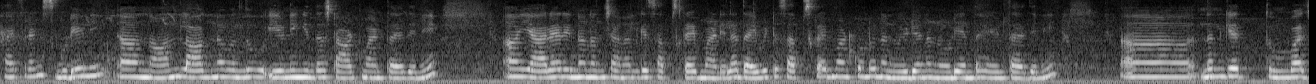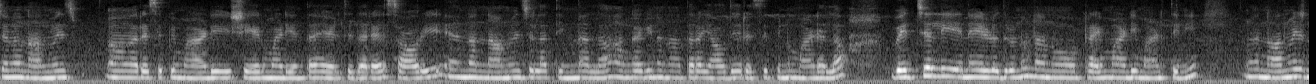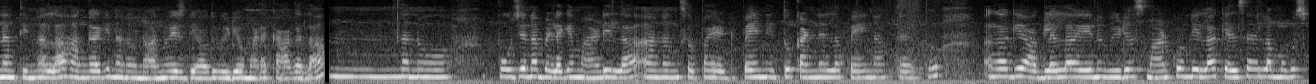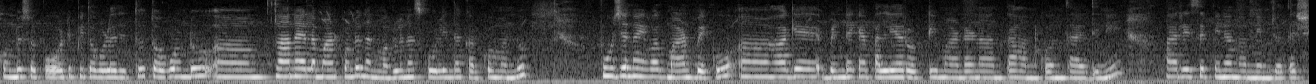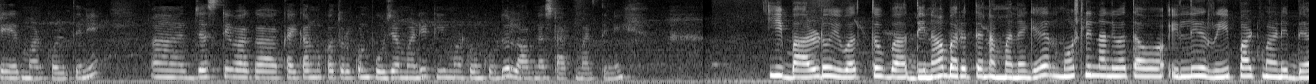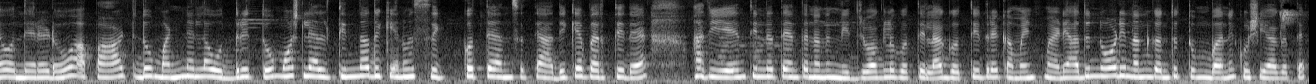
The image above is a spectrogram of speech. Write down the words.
Hi friends good evening ನಾನು ಲಾಗ್ನ ಒಂದು ಈವ್ನಿಂಗಿಂದ start ಮಾಡ್ತಾ ಇದ್ದೀನಿ. ಯಾರ್ಯಾರು ಇನ್ನೂ ನನ್ನ ಚಾನಲ್ಗೆ ಸಬ್ಸ್ಕ್ರೈಬ್ ಮಾಡಿಲ್ಲ, ದಯವಿಟ್ಟು ಸಬ್ಸ್ಕ್ರೈಬ್ ಮಾಡಿಕೊಂಡು ನನ್ನ ವೀಡಿಯೋನ ನೋಡಿ ಅಂತ ಹೇಳ್ತಾ ಇದ್ದೀನಿ. ನನಗೆ ತುಂಬ ಜನ ನಾನ್ ವೆಜ್ ರೆಸಿಪಿ ಮಾಡಿ ಶೇರ್ ಮಾಡಿ ಅಂತ ಹೇಳ್ತಿದ್ದಾರೆ. ಸಾರಿ ನಾನು ನಾನ್ ವೆಜ್ ಎಲ್ಲ ತಿನ್ನಲ್ಲ. ಹಾಗಾಗಿ ನಾನು ಆ ಥರ ಯಾವುದೇ ರೆಸಿಪಿನೂ ಮಾಡಲ್ಲ. ವೆಜ್ಜಲ್ಲಿ ಏನೇ ಹೇಳಿದ್ರು ನಾನು ಟ್ರೈ ಮಾಡಿ ಮಾಡ್ತೀನಿ. ನಾನ್ ವೆಜ್ ನಾನು ತಿನ್ನಲ್ಲ, ಹಾಗಾಗಿ ನಾನು ನಾನ್ ವೆಜ್ದು ಯಾವುದು ವಿಡಿಯೋ ಮಾಡೋಕ್ಕಾಗಲ್ಲ ನಾನು ಪೂಜೆನ ಬೆಳಗ್ಗೆ ಮಾಡಿಲ್ಲ. ನನಗೆ ಸ್ವಲ್ಪ ಹೆಡ್ ಪೇಯ್ನ್ ಇತ್ತು, ಕಣ್ಣೆಲ್ಲ ಪೇಯ್ನ್ ಆಗ್ತಾಯಿತ್ತು ಹಾಗಾಗಿ ಆಗಲೆಲ್ಲ ಏನು ವೀಡಿಯೋಸ್ ಮಾಡ್ಕೊಂಡಿಲ್ಲ. ಕೆಲಸ ಎಲ್ಲ ಮುಗಿಸ್ಕೊಂಡು ಸ್ವಲ್ಪ ಓ ಟಿ ಪಿ ತೊಗೊಳ್ಳೋದಿತ್ತು ತೊಗೊಂಡು ಸ್ನಾನ ಎಲ್ಲ ಮಾಡಿಕೊಂಡು ನನ್ನ ಮಗಳನ್ನ ಸ್ಕೂಲಿಂದ ಕರ್ಕೊಂಬಂದು ಪೂಜೆನ ಇವಾಗ ಮಾಡಬೇಕು. ಹಾಗೆ ಬೆಂಡೆಕಾಯಿ ಪಲ್ಯ ರೊಟ್ಟಿ ಮಾಡೋಣ ಅಂತ ಅಂದ್ಕೊತಾ ಇದ್ದೀನಿ. ಆ ರೆಸಿಪಿನ ನಾನು ನಿಮ್ಮ ಜೊತೆ ಶೇರ್ ಮಾಡ್ಕೊಳ್ತೀನಿ. ಜಸ್ಟ್ ಇವಾಗ ಕೈಕಾಲು ಮುಖ ತೊಳ್ಕೊಂಡು ಪೂಜೆ ಮಾಡಿ ಟೀ ಮಾಡ್ಕೊಂಡು ಕುಡಿದು ಲಾಗ್ನ ಸ್ಟಾರ್ಟ್ ಮಾಡ್ತೀನಿ. ಈ ಬಾರ್ಡು ಇವತ್ತು ಬ, ದಿನ ಬರುತ್ತೆ ನಮ್ಮ ಮನೆಗೆ. ಮೋಸ್ಟ್ಲಿ ನಾನು ಇವತ್ತು ಇಲ್ಲಿ ರೀಪಾರ್ಟ್ ಮಾಡಿದ್ದೆ ಒಂದೆರಡು. ಆ ಪಾರ್ಟ್ದು ಮಣ್ಣೆಲ್ಲ ಉದ್ರಿತ್ತು. ಮೋಸ್ಟ್ಲಿ ಅಲ್ಲಿ ತಿನ್ನೋದಕ್ಕೇನೋ ಸಿಕ್ಕುತ್ತೆ ಅನಿಸುತ್ತೆ, ಅದಕ್ಕೆ ಬರ್ತಿದೆ. ಅದು ಏನು ತಿನ್ನುತ್ತೆ ಅಂತ ನನಗೆ ನಿಜವಾಗ್ಲೂ ಗೊತ್ತಿಲ್ಲ. ಗೊತ್ತಿದ್ದರೆ ಕಮೆಂಟ್ ಮಾಡಿ. ಅದನ್ನ ನೋಡಿ ನನಗಂತೂ ತುಂಬಾ ಖುಷಿ ಆಗುತ್ತೆ.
